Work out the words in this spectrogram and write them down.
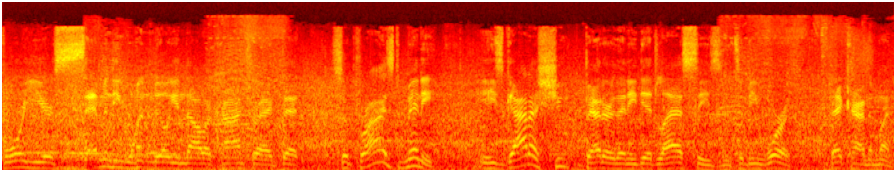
four-year, $71 million contract that surprised many. He's got to shoot better than he did last season to be worth that kind of money.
